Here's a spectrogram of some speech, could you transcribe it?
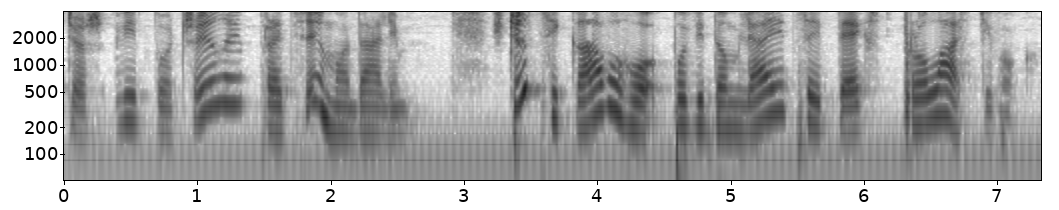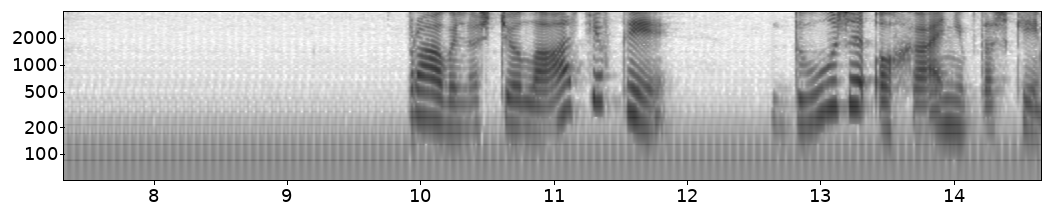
Що ж, відпочили, працюємо далі. Що цікавого повідомляє цей текст про ластівок? Правильно, що ластівки дуже охайні пташки.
